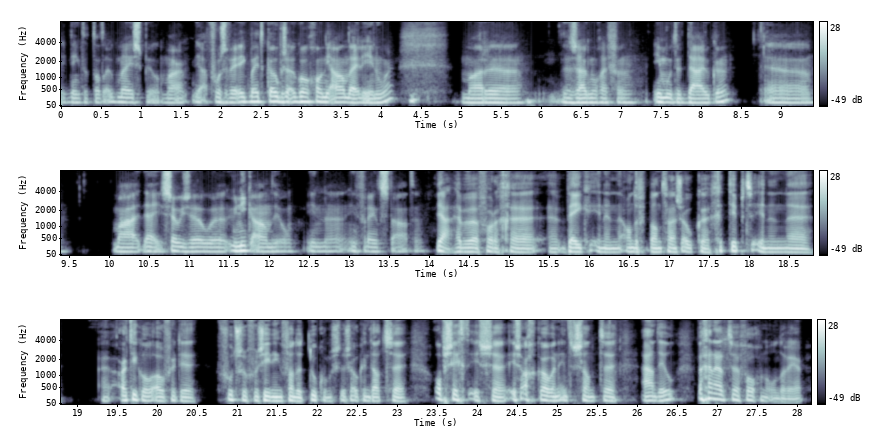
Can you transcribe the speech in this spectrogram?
ik denk dat dat ook meespeelt. Maar ja, voor zover ik weet, kopen ze ook wel gewoon die aandelen in hoor. Maar daar zou ik nog even in moeten duiken. Maar nee, sowieso eh, uniek aandeel in, eh, in de Verenigde Staten. Ja, hebben we vorige eh, week in een ander verband trouwens ook getipt in een eh, eh, artikel over de voedselvoorziening van de toekomst. Dus ook in dat eh, opzicht is, eh is Achco een interessant eh, aandeel. We gaan naar het volgende onderwerp.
